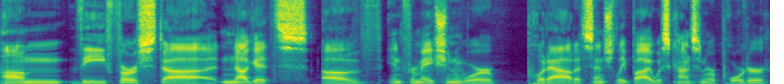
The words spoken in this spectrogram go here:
Um, the first uh, nuggets of information were put out essentially by Wisconsin Reporter,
